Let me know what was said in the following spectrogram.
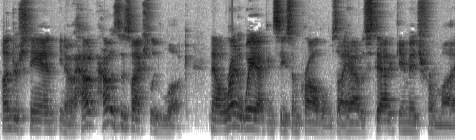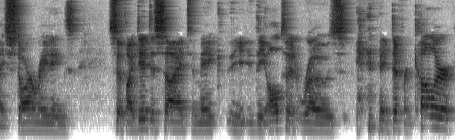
understand, you know, how, how does this actually look? Now, right away, I can see some problems. I have a static image from my star ratings. So if I did decide to make the, the alternate rows a different color,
